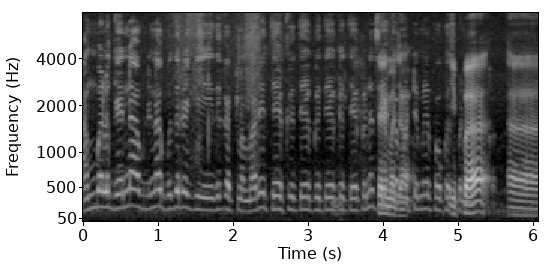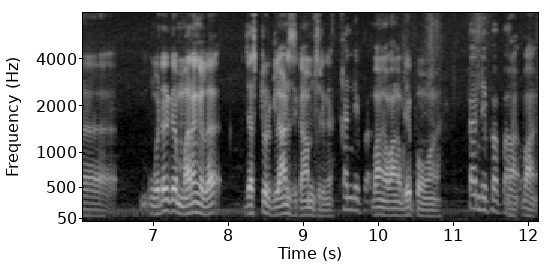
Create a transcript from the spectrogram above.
நம்மளுக்கு என்ன அப்படின்னா குதிரைக்கு இது கட்டின மாதிரி தேக்கு தேக்கு தேக்கு தேக்குன்னு சரி. மட்டுமே ஃபோக்கஸ் இப்போ உங்கள்கிட்ட இருக்க மரங்களை ஜஸ்ட் ஒரு கிளான்ஸ் காமிச்சிருங்க. கண்டிப்பாக வாங்க வாங்க அப்படியே போவோம் வாங்க. கண்டிப்பாக வாங்க.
